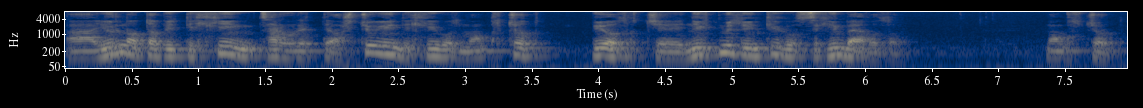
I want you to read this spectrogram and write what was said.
а ер нь одоо бид дэлхийн цар хүрээтэй орчин үеийн дэлхийг бол монголчууд бий болгожээ. Нэгдмэл энтгийг улсыг хэн байгуулав? Монголчууд.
